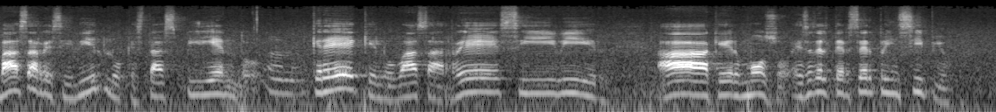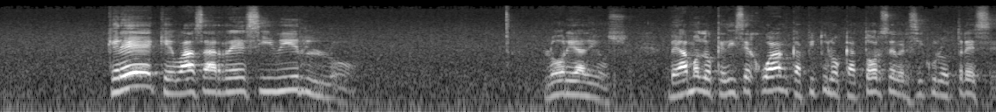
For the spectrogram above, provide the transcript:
vas a recibir lo que estás pidiendo. Cree que lo vas a recibir. Ah, qué hermoso. Ese es el tercer principio. Cree que vas a recibirlo. Gloria a Dios. Veamos lo que dice Juan capítulo 14, versículo 13.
